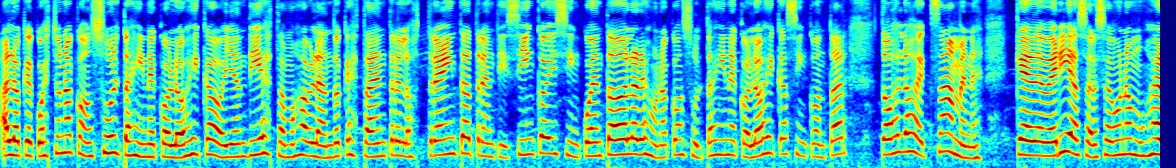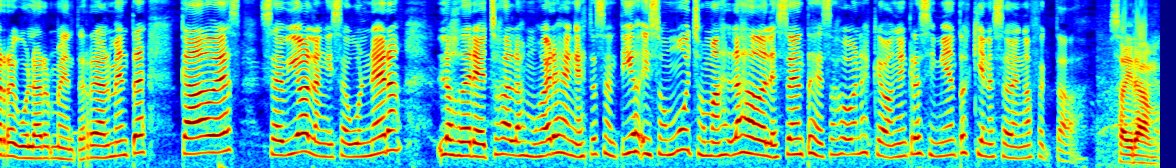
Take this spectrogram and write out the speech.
a lo que cuesta una consulta ginecológica hoy en día estamos hablando que está entre los 30, 35 y 50 dólares una consulta ginecológica sin contar todos los exámenes que debería hacerse una mujer regularmente. Realmente cada vez se violan y se vulneran los derechos a las mujeres en este sentido y son mucho más las adolescentes, esas jóvenes que van en crecimiento, quienes se ven afectadas. Zairam,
